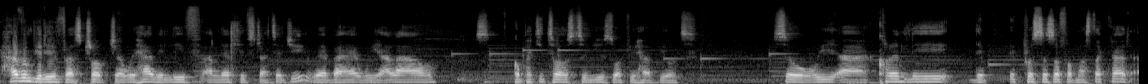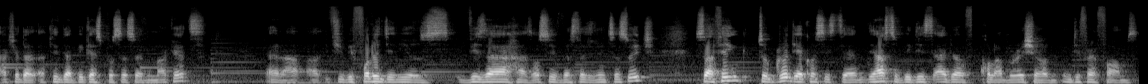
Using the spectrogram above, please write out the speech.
having built infrastructure, we have a live and let live strategy whereby we allow competitors to use what we have built. So we are currently the, the processor for MasterCard. Actually, I think the biggest processor in the market. And uh, uh, if you've been following the news, Visa has also invested in InterSwitch. So I think to grow the ecosystem, there has to be this idea of collaboration in different forms.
